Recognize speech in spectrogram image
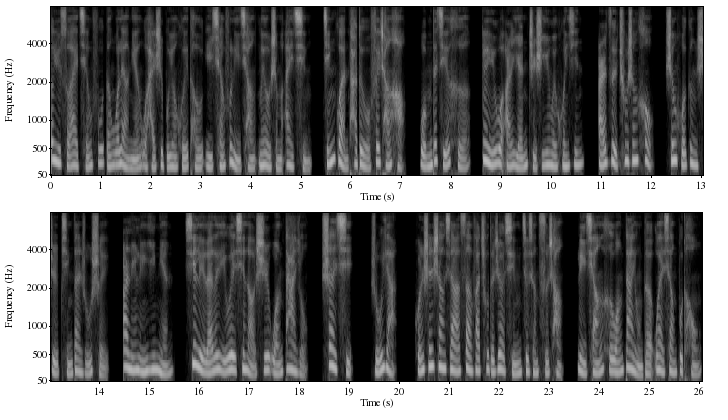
遭遇所爱前夫等我两年，我还是不愿回头。与前夫李强没有什么爱情，尽管他对我非常好，我们的结合对于我而言只是因为婚姻。儿子出生后，生活更是平淡如水。二零零一年，戏里来了一位新老师王大勇，帅气、儒雅，浑身上下散发出的热情就像磁场。李强和王大勇的外向不同，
